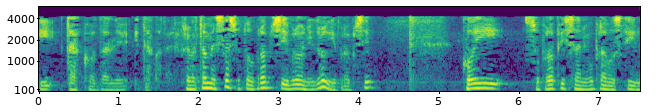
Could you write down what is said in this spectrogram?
i tako dalje i tako dalje. Prema tome sve su to propisi i brojni drugi propisi koji su propisani upravo s tim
